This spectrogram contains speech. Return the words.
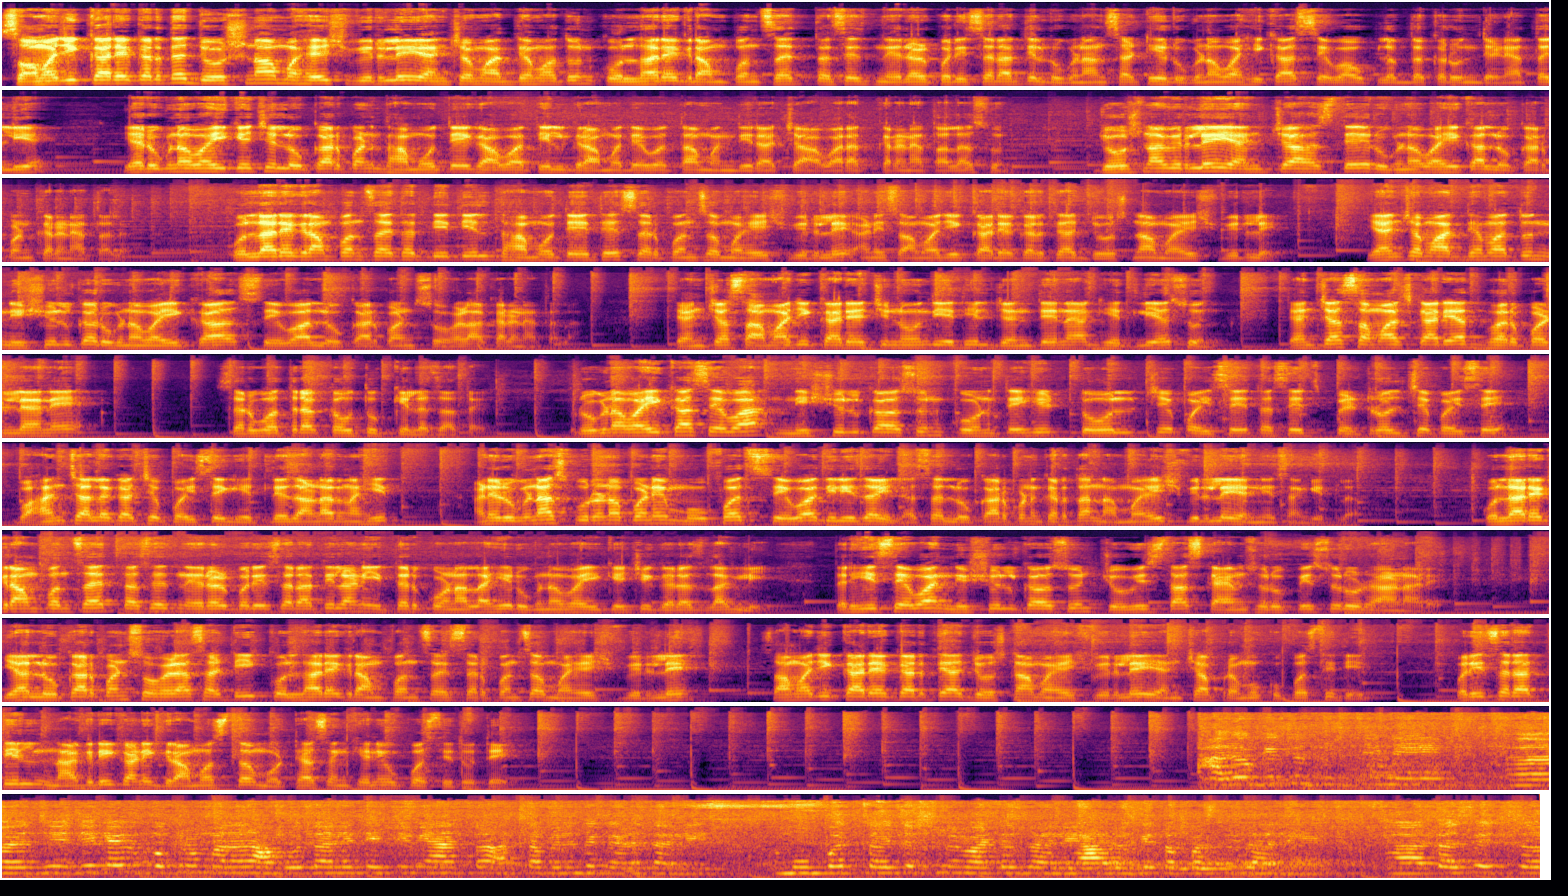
सामाजिक कार्यकर्त्या जोशना महेश विरले यांच्या माध्यमातून कोल्हारे ग्रामपंचायत तसेच नेरळ परिसरातील रुग्णांसाठी रुग्णवाहिका सेवा उपलब्ध करून देण्यात आली आहे. या रुग्णवाहिकेचे लोकार्पण धामोते गावातील ग्रामदेवता मंदिराच्या आवारात करण्यात आलं असून जोशना विरले यांच्या हस्ते रुग्णवाहिका लोकार्पण करण्यात आलं. कोल्हारे ग्रामपंचायत हद्दीतील धामोते येथे सरपंच महेश विरले आणि सामाजिक कार्यकर्त्या ज्योत्स्ना महेश विरले यांच्या माध्यमातून निशुल्क रुग्णवाहिका सेवा लोकार्पण सोहळा करण्यात आला. त्यांच्या सामाजिक कार्याची नोंद येथील जनतेनं घेतली असून त्यांच्या समाजकार्यात भर पडल्याने सर्वत्र कौतुक केलं जात आहे रुग्णवाहिका सेवा निशुल्क असून कोणतेही टोलचे पैसे तसेच पेट्रोलचे पैसे वाहन चालकाचे पैसे घेतले जाणार नाहीत आणि रुग्णास पूर्णपणे मोफत सेवा दिली जाईल असं लोकार्पण करताना महेश विर्ले यांनी सांगितलं. कोल्हारे ग्रामपंचायत तसेच नेरळ परिसरातील आणि इतर कोणालाही रुग्णवाहिकेची गरज लागली तर ही सेवा निशुल्क असून चोवीस तास कायमस्वरूपी सुरू राहणार आहे. या लोकार्पण सोहळ्यासाठी कोल्हारे ग्रामपंचायत सरपंच महेश विर्ले सामाजिक कार्यकर्त्या ज्योत्ना महेश विर्ले यांच्या प्रमुख उपस्थितीत परिसरातील नागरिक आणि ग्रामस्थ मोठ्या संख्येने उपस्थित होते. आरोग्याच्या दृष्टीने जे जे काही उपक्रम मला राबवत आले ते मी आता आतापर्यंत करत आले. मोफत चष्मे वाटप झाले आरोग्य तपासणी झाले तसेच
